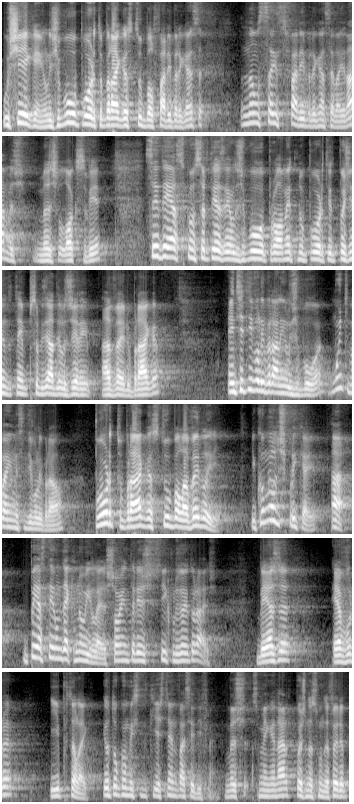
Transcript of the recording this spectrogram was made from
O Chega em Lisboa, Porto, Braga, Setúbal, Faro e Bragança. Não sei se Faro e Bragança lá irá, mas, mas logo se vê. CDS, com certeza, em Lisboa, provavelmente no Porto, e depois a gente tem possibilidade de eleger Aveiro, Braga. A Iniciativa Liberal em Lisboa, muito bem a Iniciativa Liberal. Porto, Braga, Setúbal, Aveiro, Leiria. E como eu lhe expliquei, ah, o PST onde é que não elege? Só em três ciclos eleitorais. Beja, Évora e Porto Alegre. Eu estou convencido que este ano vai ser diferente. Mas, se me enganar, depois na segunda-feira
